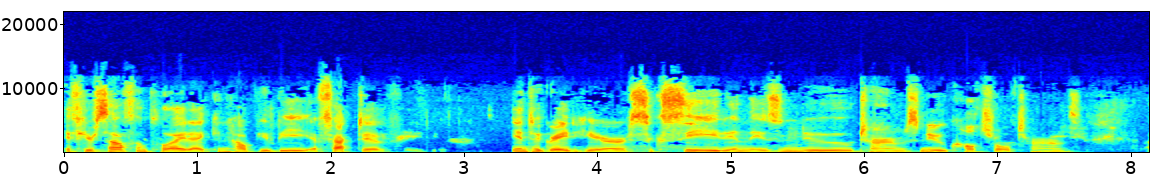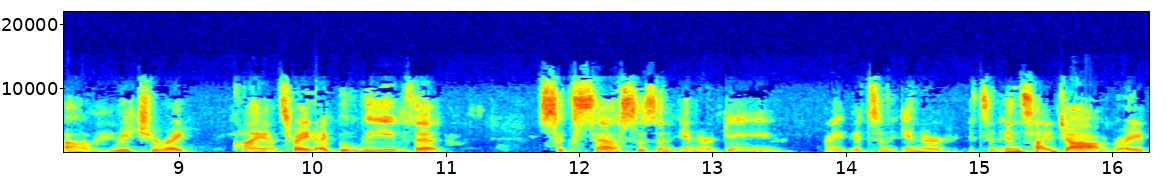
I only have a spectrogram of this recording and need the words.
If you're self employed, I can help you be effective, integrate here, succeed in these new terms, new cultural terms, um, reach your right clients, right? I believe that success is an inner game right? It's an inner it's an inside job right?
